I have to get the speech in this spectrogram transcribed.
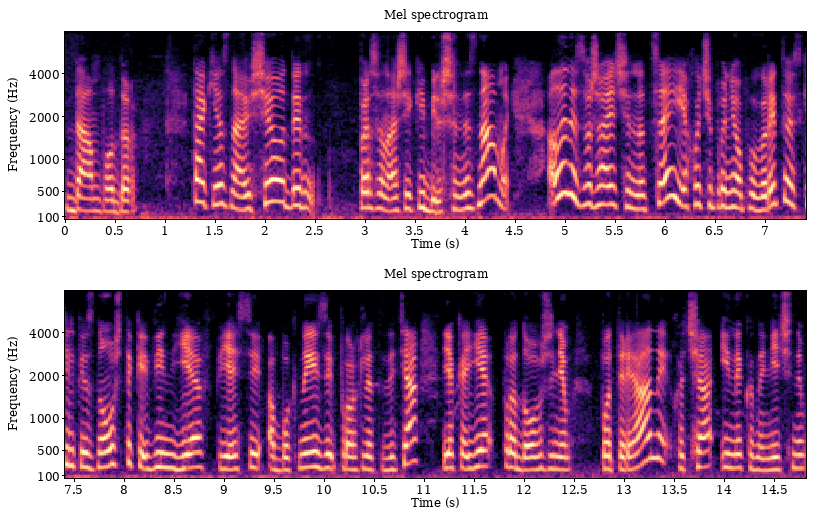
Дамблдор. Так, я знаю ще один персонаж, який більше не з нами. Але незважаючи на це, я хочу про нього поговорити, оскільки знову ж таки він є в п'єсі або книзі Прокляте дитя, яка є продовженням Потеріани, хоча і не канонічним,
